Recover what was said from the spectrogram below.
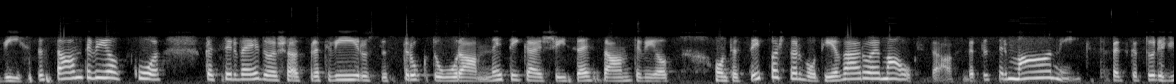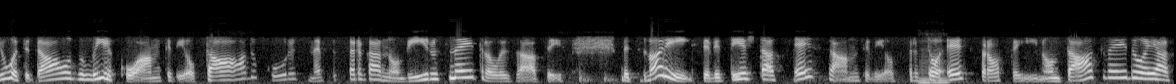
visas antivielas, ko, kas ir veidojušās pret vīrusu struktūrām, ne tikai šīs S antivielas un tas cipars var būt ievērojami augstāks, bet tas ir mānīgs, tāpēc ka tur ir ļoti daudz lieko antivielu, tādu, kuras nepasargā no vīrusu neutralizācijas. Bet svarīgs jau ir tieši tās S antivielas pret to mhm. S proteīnu, un tās veidojās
